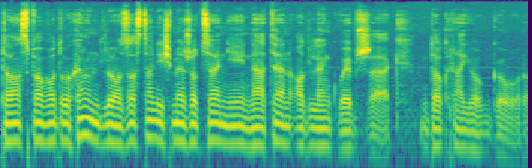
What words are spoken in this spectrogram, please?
To z powodu handlu zostaliśmy rzuceni na ten odległy brzeg, do kraju gór.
